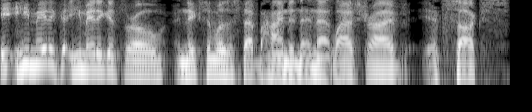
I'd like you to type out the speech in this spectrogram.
He- made a good- he made a good throw. Nixon was a step behind in, in that last drive. It sucks,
